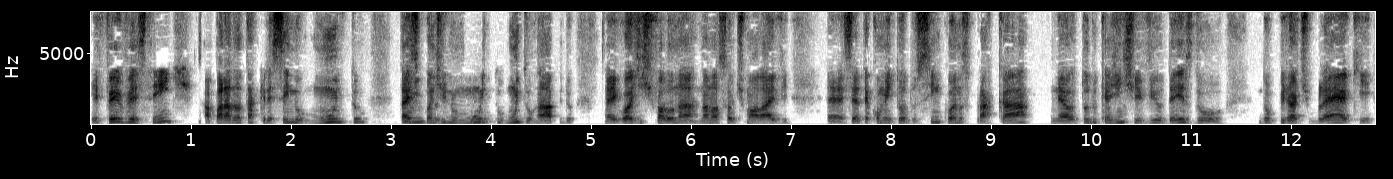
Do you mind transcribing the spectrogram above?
efervescente. A parada está crescendo muito, está expandindo muito, muito rápido. É igual a gente falou na, na nossa última live. É, você até comentou dos cinco anos para cá, né? Tudo que a gente viu desde o do Pirate Black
